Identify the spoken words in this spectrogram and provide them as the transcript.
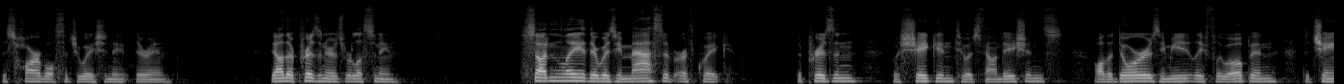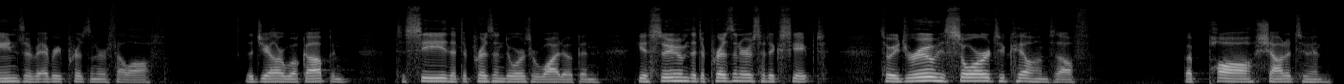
this horrible situation they're in. The other prisoners were listening. Suddenly, there was a massive earthquake. The prison was shaken to its foundations. All the doors immediately flew open. The chains of every prisoner fell off. The jailer woke up and to see that the prison doors were wide open. He assumed that the prisoners had escaped, so he drew his sword to kill himself. But Paul shouted to him,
